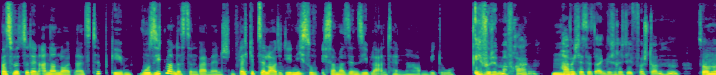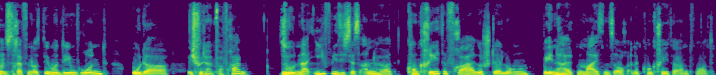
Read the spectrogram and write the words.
Was würdest du denn anderen Leuten als Tipp geben? Wo sieht man das denn bei Menschen? Vielleicht gibt es ja Leute, die nicht so, ich sag mal, sensible Antennen haben wie du. Ich würde immer fragen, hm. habe ich das jetzt eigentlich richtig verstanden? Sollen mhm. wir uns treffen aus dem und dem Grund? Oder ich würde einfach fragen. So naiv, wie sich das anhört, konkrete Fragestellungen beinhalten meistens auch eine konkrete Antwort.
